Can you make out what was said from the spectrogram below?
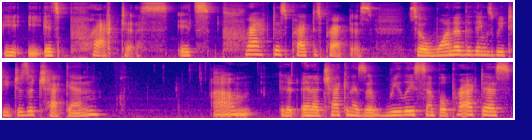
It's practice. It's practice, practice, practice. So, one of the things we teach is a check in. Um, and a check in is a really simple practice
